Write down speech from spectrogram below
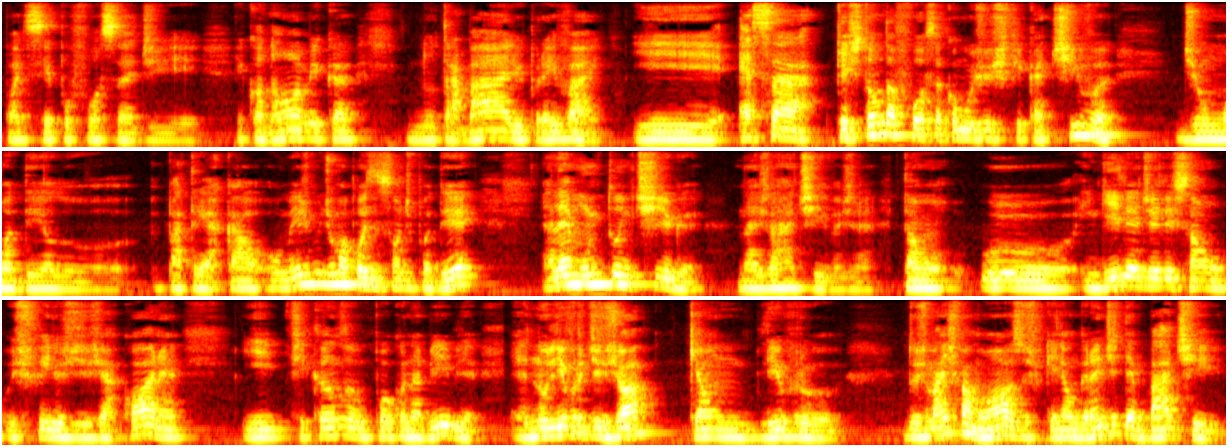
pode ser por força de econômica, no trabalho e por aí vai. E essa questão da força como justificativa de um modelo patriarcal ou mesmo de uma posição de poder, ela é muito antiga nas narrativas, né? Então, o, em Gilead eles são os filhos de Jacó, né? E ficando um pouco na Bíblia, é, no livro de Jó, que é um livro dos mais famosos, porque ele é um grande debate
